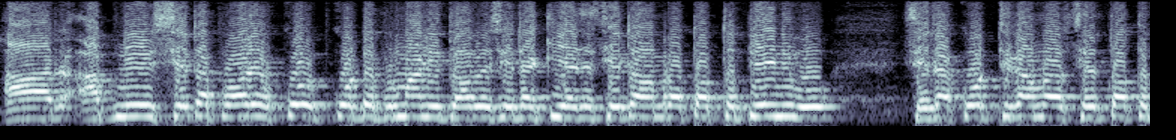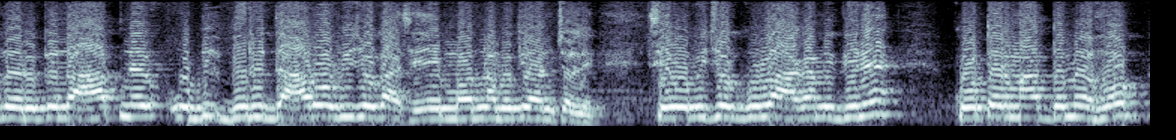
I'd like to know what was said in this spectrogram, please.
আর আপনি সেটা পরে কোর্ট- প্রমাণিত হবে সেটা কি আছে সেটা আমরা তথ্য পেয়ে নিব। সেটা কোর্ট থেকে আমরা সে তথ্য পেরো কিন্তু আপনার বিরুদ্ধে আরও অভিযোগ আছে এই মদনাবতী অঞ্চলে। সেই অভিযোগগুলো আগামী দিনে কোর্টের মাধ্যমে হোক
